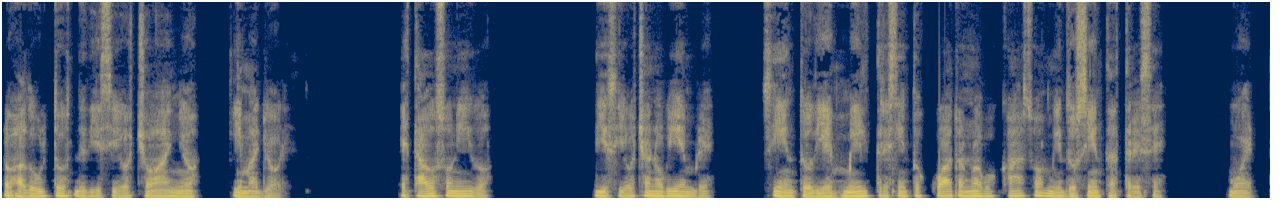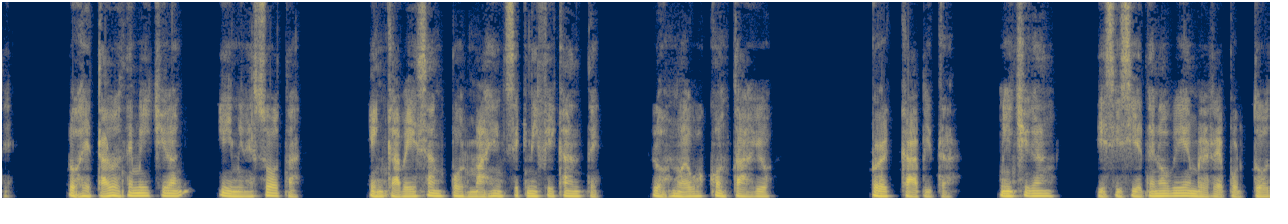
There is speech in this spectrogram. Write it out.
los adultos de 18 años y mayores. Estados Unidos, 18 de noviembre, 110.304 nuevos casos, 1.213 muertes. Los estados de Michigan y Minnesota encabezan por más insignificante los nuevos contagios per cápita. Michigan, 17 de noviembre, reportó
